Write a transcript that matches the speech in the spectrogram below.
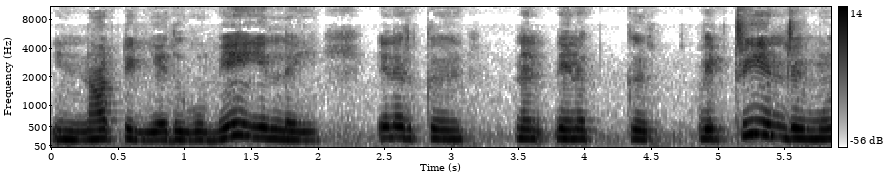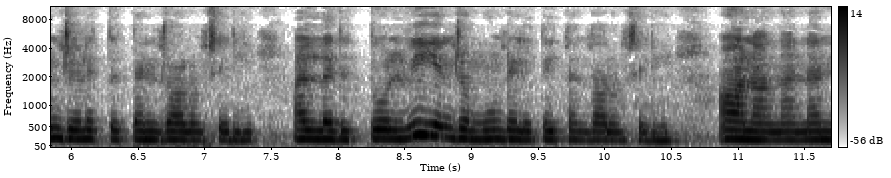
இந்நாட்டில் எதுவுமே இல்லை. எனக்கு எனக்கு வெற்றி என்ற மூன்று எழுத்து தந்தாலும் சரி அல்லது தோல்வி என்ற மூன்று எழுத்தை தந்தாலும் சரி. ஆனால் நான் நன்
